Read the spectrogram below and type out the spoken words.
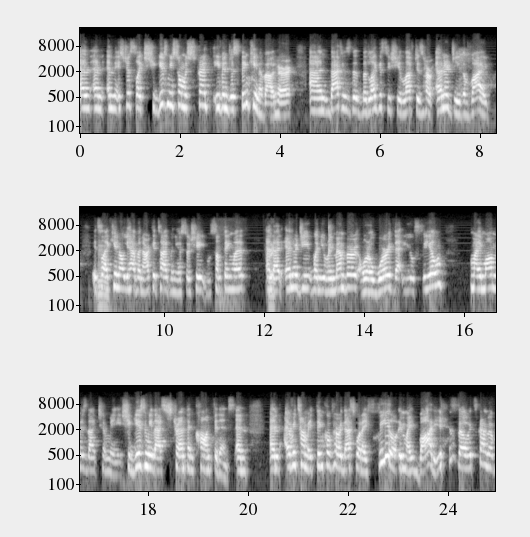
and and and it's just like she gives me so much strength even just thinking about her and that is the the legacy she left is her energy the vibe it's Mm. like you know you have an archetype and you associate something with and Right. that energy when you remember or a word that you feel my mom is that to me. She gives me that strength and confidence. And and every time i think of her that's what i feel in my body. So it's kind of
